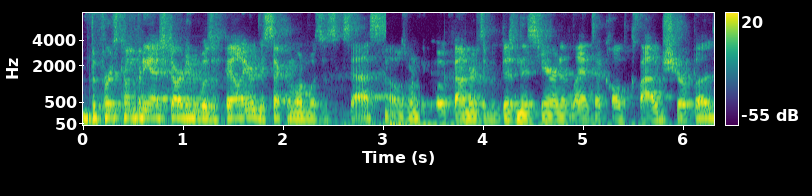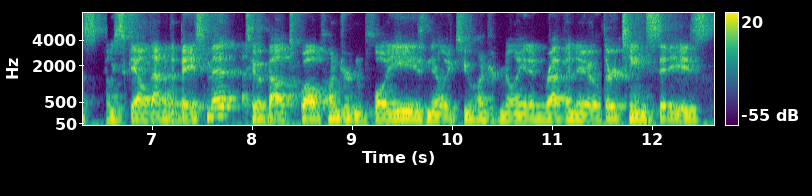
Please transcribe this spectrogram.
The first company I started was a failure. The second one was a success. I was one of the co-founders of a business here in Atlanta called Cloud Sherpas. We scaled out of the basement to about 1,200 employees, nearly 200 million in revenue, 13 cities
